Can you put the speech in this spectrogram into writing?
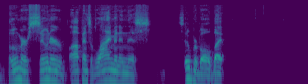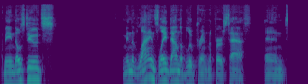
boomer sooner offensive lineman in this Super Bowl. But I mean, those dudes, I mean, the Lions laid down the blueprint in the first half and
